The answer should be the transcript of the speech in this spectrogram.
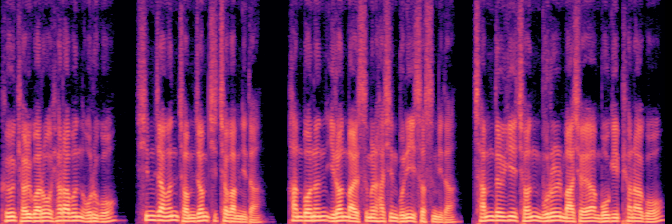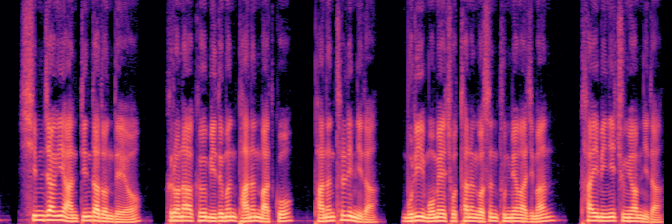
그 결과로 혈압은 오르고 심장은 점점 지쳐갑니다. 한 번은 이런 말씀을 하신 분이 있었습니다. 잠들기 전 물을 마셔야 목이 편하고 심장이 안 뛴다던데요. 그러나 그 믿음은 반은 맞고 반은 틀립니다. 물이 몸에 좋다는 것은 분명하지만 타이밍이 중요합니다.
